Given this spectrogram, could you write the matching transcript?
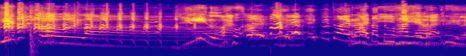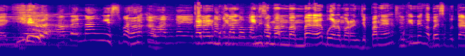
Gitu. Allah. Gila. Akbar. Itu air mata Tuhan gila, itu. Gila, gila. Sampai nangis pasti Tuhan kayak Karena ini mungkin kenapa ini maksa sama mbak mbak, eh, bukan sama orang Jepang ya. Mungkin dia nggak bahas seputar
